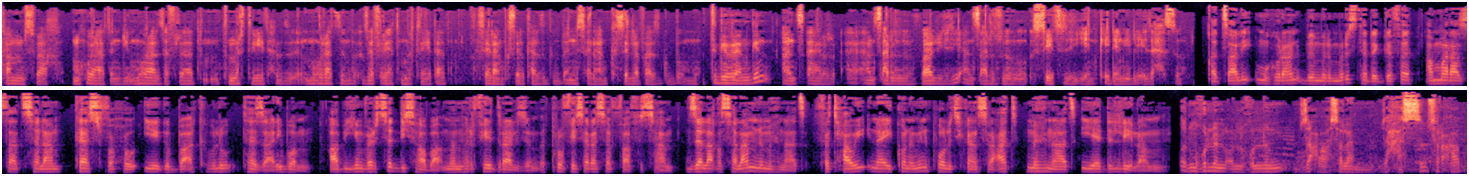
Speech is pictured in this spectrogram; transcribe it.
ካብ ምስባኽ ምሁራት እንድዩ ምሁራት ዘፍርያ ትምህርቲ ቤታት ምሁራት ዘፍርያ ትምህርቲ ቤታት ሰላም ክሰብካ ዝግበን ንሰላም ክስለፋ ዝግበሙ እትግብረን ግን ኣንጻር ኣንጻር ቫልዩ እዚ ኣንጻር እዚ እሴት እዚ እየን ከይደን ኢለ እየ ዝሓስብ። ቐፃሊ ምሁራን ብምርምር ዝተደገፈ ኣማራፅታት ሰላም ከስፍሑ ይግባእ ክብሉ ተዛሪቦም። ኣብ ዩኒቨርሲቲ ኣዲስ ኣበባ መምህር ፌዴራሊዝም ፕሮፌሰር ኣሰፋ ፍስሃ፣ ዘላቒ ሰላም ንምህናፅ ፍትሓዊ ናይ ኢኮኖሚን ፖለቲካን ስርዓት ምህናፅ የድሊ ኢሎም። ቅድሚ ኩሉን ልዕሊ ኩሉን ብዛዕባ ሰላም ዝሓስብ ስርዓት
